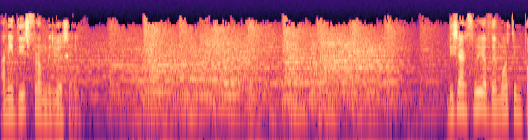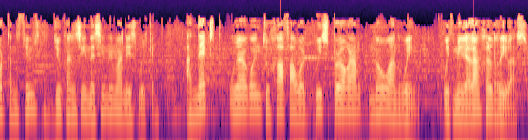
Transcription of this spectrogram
and it is from the USA. These are three of the most important films that you can see in the cinema this weekend. And next, we are going to have our quiz program No One Win with Miguel Angel Rivas.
